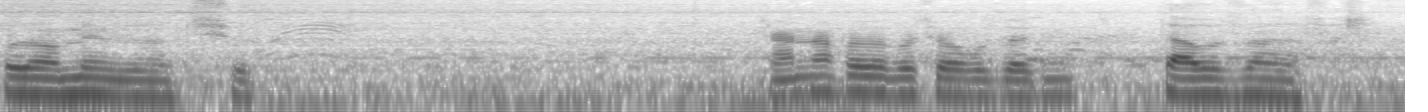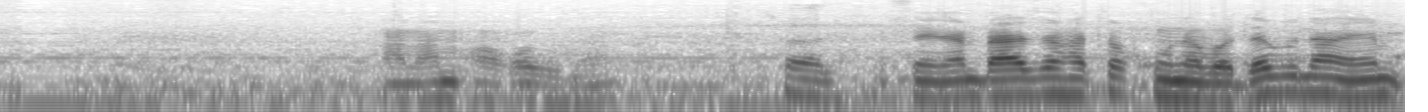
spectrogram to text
خدا هم نمی‌دونم چی شد. چند نفر با چاقو زدیم؟ دوازده نفر. هم هم آقا بودن؟ بله مثلا بعضی حتی خانواده بودن یعنی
